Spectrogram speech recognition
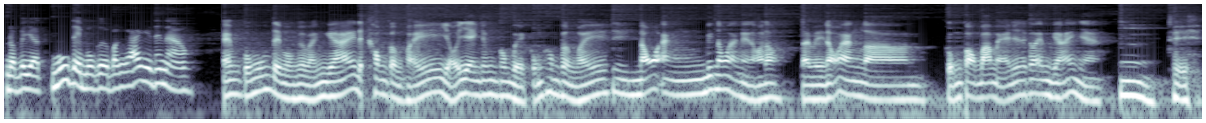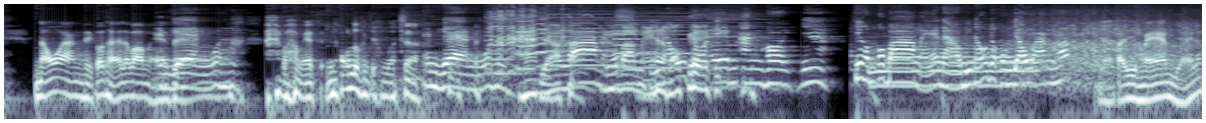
Rồi bây giờ muốn tìm một người bạn gái như thế nào? Em cũng muốn tìm một người bạn gái để không cần phải giỏi giang trong công việc cũng không cần phải nấu ăn biết nấu ăn này nọ đâu. Tại vì nấu ăn là cũng còn ba mẹ chứ có em gái ở nhà. Ừ. thì nấu ăn thì có thể là ba mẹ em sẽ gan quá ba mẹ sẽ nấu luôn cho mình à. em gan quá dạ ba mẹ ba em mẹ nấu ok. cho em ăn thôi nha. Chứ không có ba mẹ nào đi nấu cho con dâu ăn hết. Dạ tại vì mẹ em dễ lắm.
